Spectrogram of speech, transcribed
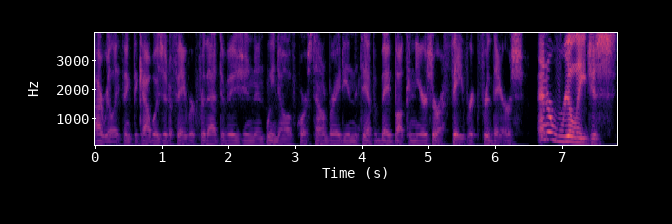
I really think the Cowboys are the favorite for that division. And we know, of course, Tom Brady and the Tampa Bay Buccaneers are a favorite for theirs and a really just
